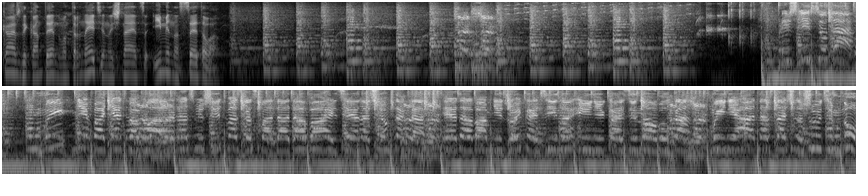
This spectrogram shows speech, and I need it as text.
Каждый контент в интернете начинается именно с этого. Не Казино и не казино Вулкан. Мы неоднозначно шутим, ну,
